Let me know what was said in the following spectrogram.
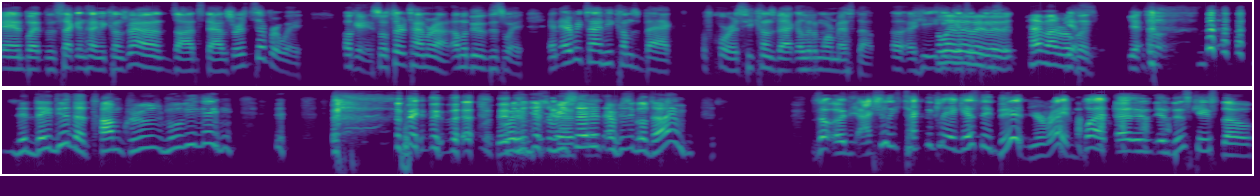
And but the second time he comes around, Zod stabs her a different way. Okay, so third time around, I'm gonna do it this way. And every time he comes back, of course, he comes back a little more messed up. Uh, he, he Oh, wait, gets wait, wait, wait, wait. Time out real Yes. quick. Yeah. So, did they do the Tom Cruise movie thing, they did the, they where they just uh, reset it every single time? So uh, actually, technically, I guess they did. You're right. But uh, in, in this case, though,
